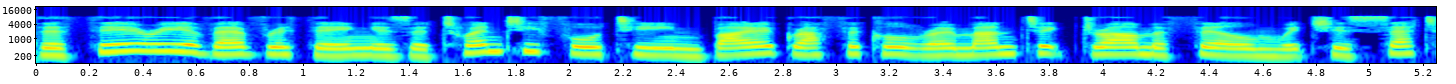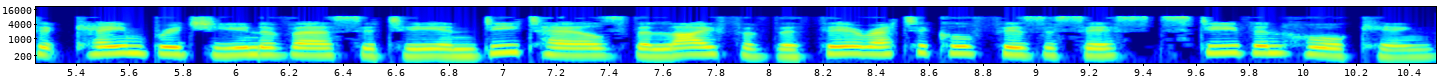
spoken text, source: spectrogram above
The Theory of Everything is a 2014 biographical romantic drama film which is set at Cambridge University and details the life of the theoretical physicist Stephen Hawking.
